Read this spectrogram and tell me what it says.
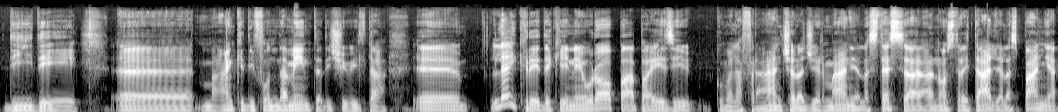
di idee, eh, ma anche di fondamenta di civiltà. Eh, lei crede che in Europa paesi come la Francia, la Germania, la stessa nostra Italia, la Spagna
